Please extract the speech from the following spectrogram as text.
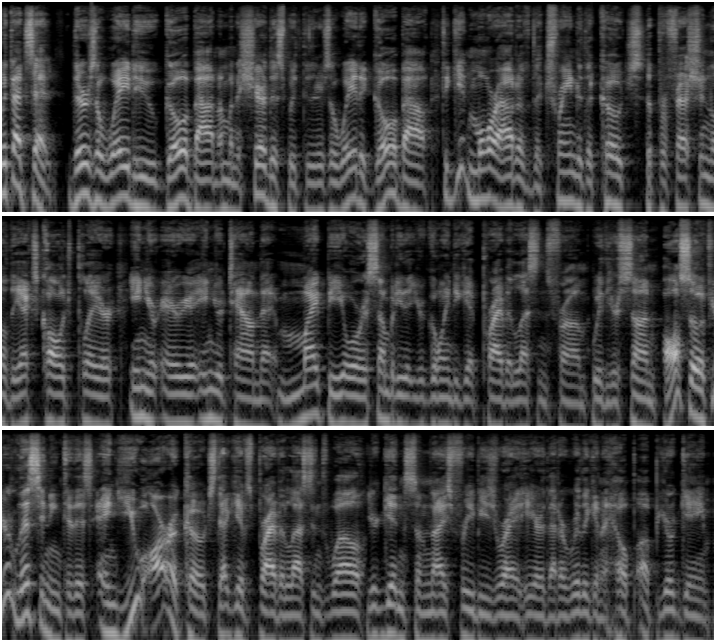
With that said, there's a way to go about, and I'm going to share this with you. There's a way to go about to get more out of the trainer, the coach, the professional, the ex college player in your area, in your town that might be, or is somebody that you're going to get private lessons from with your son. Also, if you're listening to this and you are a coach, coach that gives private lessons, well, you're getting some nice freebies right here that are really going to help up your game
